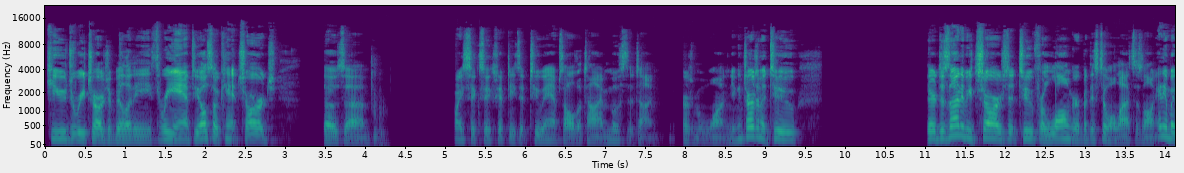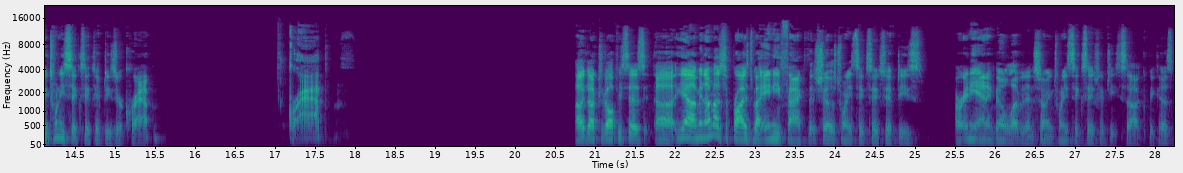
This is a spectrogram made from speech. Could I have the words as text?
huge rechargeability, three amps. You also can't charge those um, 26650s at two amps all the time, most of the time. charge them at one. You can charge them at two. They're designed to be charged at two for longer, but they still won't last as long. Anyway, 26650s are crap. Crap. Uh, Dr. Dolphy says, uh, yeah, I mean, I'm not surprised by any fact that shows 26650s or any anecdotal evidence showing 26650s suck because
